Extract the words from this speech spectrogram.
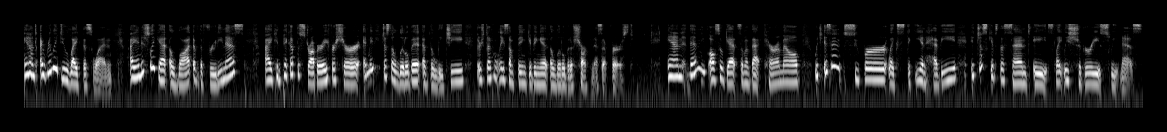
And I really do like this one. I initially get a lot of the fruitiness. I can pick up the strawberry for sure, and maybe just a little bit of the lychee. There's definitely something giving it a little bit of sharpness at first. And then you also get some of that caramel, which isn't super like sticky and heavy. It just gives the scent a slightly sugary sweetness.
